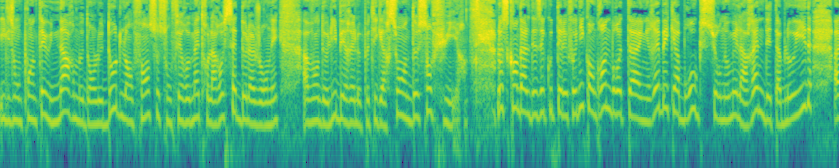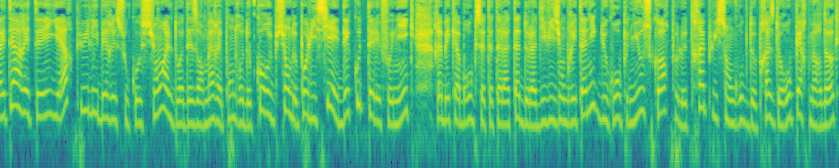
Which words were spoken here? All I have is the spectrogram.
Ils ont pointé une arme dans le dos de l'enfant, se sont fait remettre la recette de la journée avant de libérer le petit garçon de s'enfuir. Le scandale des écoutes téléphoniques en Grande-Bretagne. Rebecca Brooks, surnommée la reine des tabloïds, a été arrêtée hier puis libérée sous caution. Elle doit désormais répondre de corruption de policiers et d'écoutes téléphoniques. Rebecca Brooks était à la tête de la division britannique du groupe News Corp, le très puissant groupe de presse de Rupert Murdoch.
